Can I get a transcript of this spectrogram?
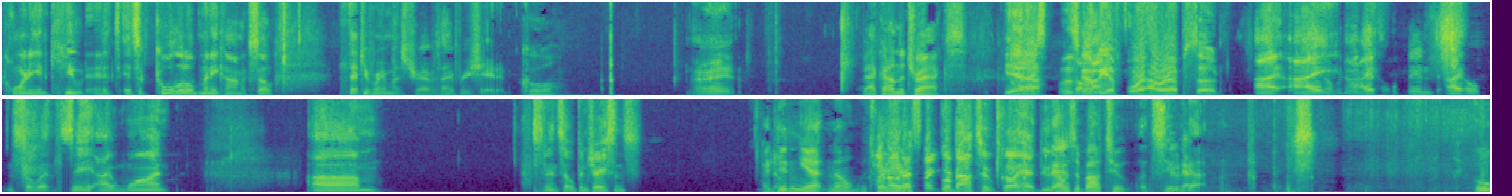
corny and cute, and it's it's a cool little mini comic. So. Thank you very much, Travis. I appreciate it. Cool. All right. Back on the tracks. Yeah, Nice. this is going to be a four-hour episode. I I we're I good. opened I opened so let's see. I want um has Vince open Jason's? I didn't yet. No, it's Oh right no, here. that's right. You were about to. Go ahead, do that. I was about to. Let's see Do what we got. Ooh,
